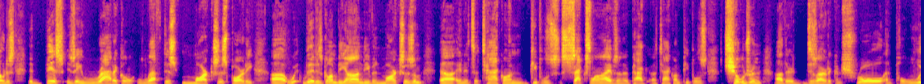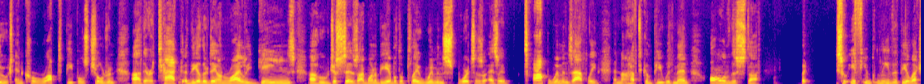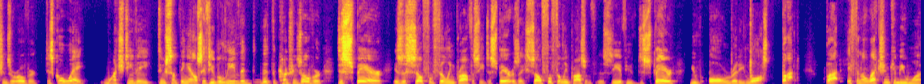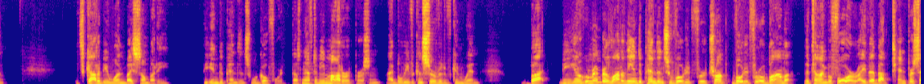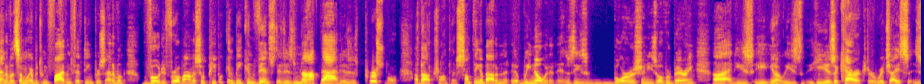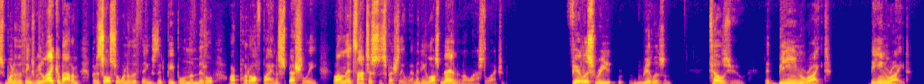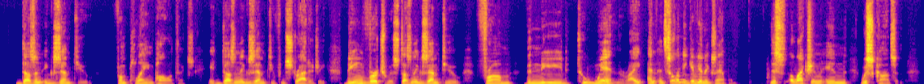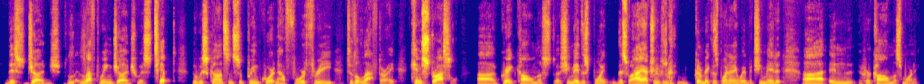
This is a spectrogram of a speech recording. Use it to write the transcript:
that this is a radical leftist Marxist party uh, w- that has gone beyond even Marxism uh, in its attack on people's sex lives and attack, attack on people's children, uh, their desire to control and pollute and corrupt people's children. Uh, their attack the other day on Riley Gaines, uh, who just says, I want to be able to play women's sports as a, as a top women's athlete and not have to compete with men. All of this stuff. But so if you believe that the elections are over, just go away. Watch TV, do something else. If you believe that, that the country's over, despair is a self fulfilling prophecy. Despair is a self fulfilling prophecy. If you've despaired, you've already lost. But, but if an election can be won, it's got to be won by somebody the independents will go for it. Doesn't have to be a moderate person. I believe a conservative can win. But you know, remember a lot of the independents who voted for Trump voted for Obama the time before, right? About 10% of them, somewhere between 5 and 15% of them voted for Obama. So people can be convinced it is not that. It is personal about Trump. There's something about him that we know what it is. He's boorish and he's overbearing uh, and he's, he, you know, he's, he is a character, which I, is one of the things we like about him, but it's also one of the things that people in the middle are put off by, and especially, well, it's not just especially women. He lost men in the last election. Fearless re- realism tells you that being right, being right, doesn't exempt you from playing politics. It doesn't exempt you from strategy. Being virtuous doesn't exempt you from the need to win, right? And, and so let me give you an example. This election in Wisconsin, this judge, left wing judge, who has tipped the Wisconsin Supreme Court now 4 3 to the left, all right? Kim Strassel, uh, great columnist. Uh, she made this point. This I actually was going to make this point anyway, but she made it uh, in her column this morning.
